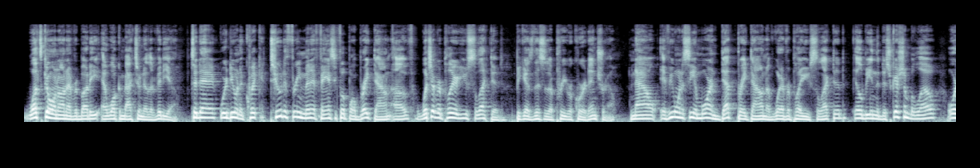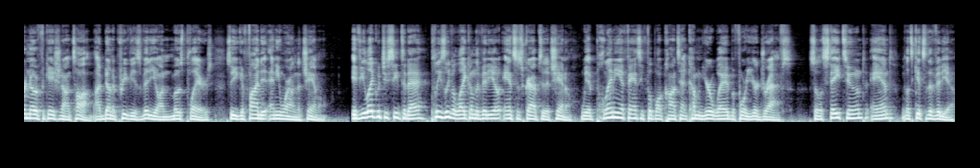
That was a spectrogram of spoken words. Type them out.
What's going on everybody and welcome back to another video. Today we're doing a quick 2 to 3 minute fantasy football breakdown of whichever player you selected because this is a pre-recorded intro. Now if you want to see a more in-depth breakdown of whatever player you selected, it'll be in the description below or notification on top. I've done a previous video on most players so you can find it anywhere on the channel. If you like what you see today, please leave a like on the video and subscribe to the channel. We have plenty of fantasy football content coming your way before your drafts. So stay tuned and let's get to the video.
